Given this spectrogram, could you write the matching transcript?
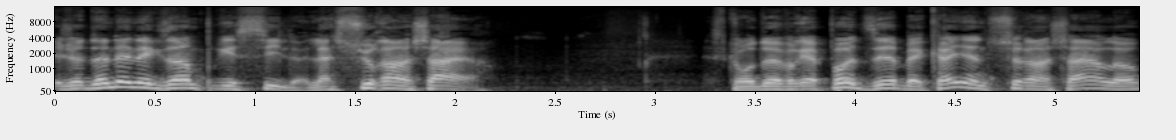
je donne un exemple précis, la surenchère. Est-ce qu'on devrait pas dire, ben quand il y a une surenchère, là,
